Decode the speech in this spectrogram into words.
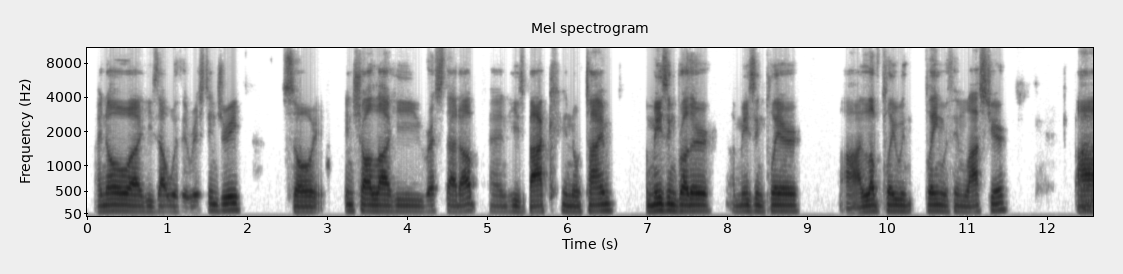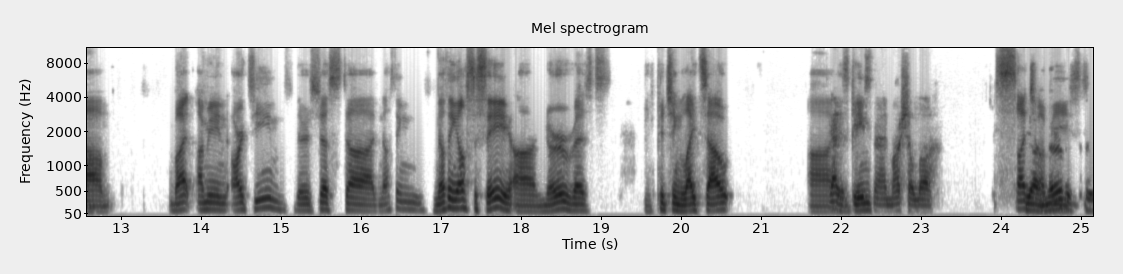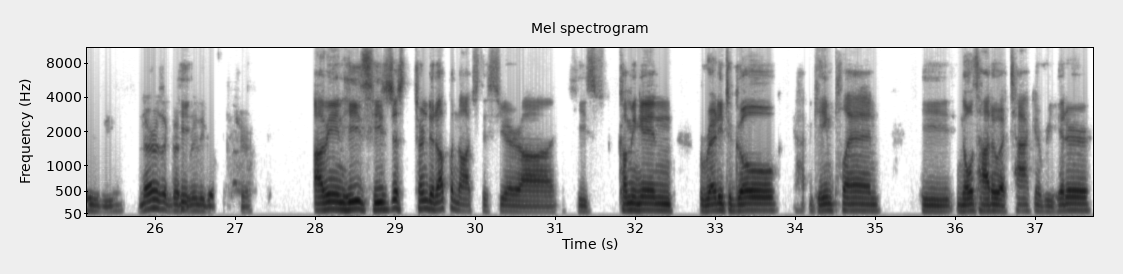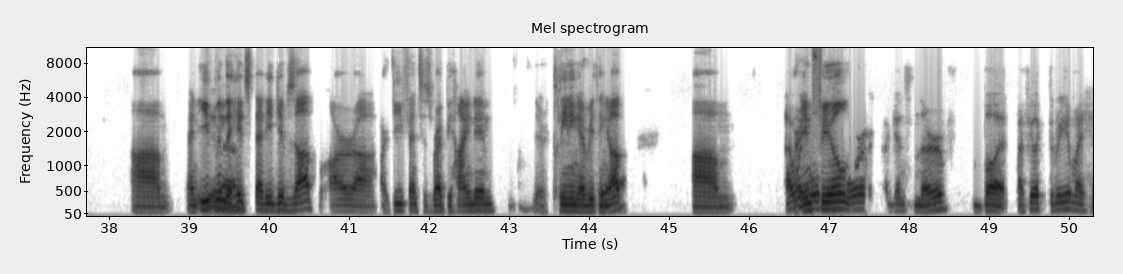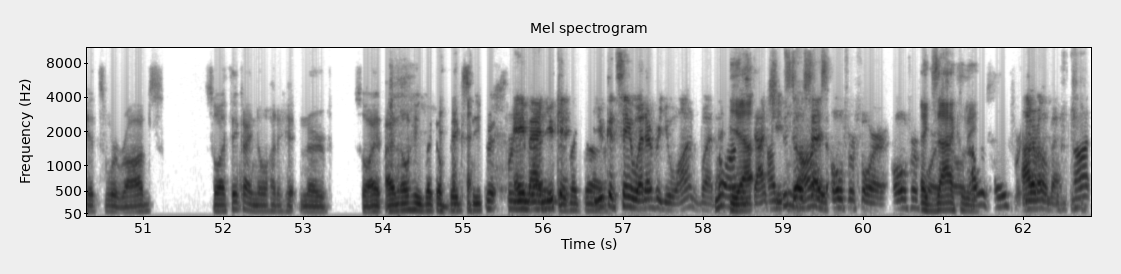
I know uh, he's out with a wrist injury. So, inshallah, he rests that up and he's back in no time. Amazing brother, amazing player. Uh, I love play with, playing with him last year. Um, but I mean, our team, there's just uh, nothing, nothing else to say. Uh, Nerve has been pitching lights out. Uh, yeah, his game, beast, man, mashallah. Such yeah, a Nerve beast. Is crazy. Nerve is a good, he, really good pitcher. I mean, he's he's just turned it up a notch this year. Uh, he's coming in ready to go, game plan. He knows how to attack every hitter. Um, and even yeah. the hits that he gives up, our uh, our defense is right behind him. They're cleaning everything yeah. up. Um, I our infield against Nerve, but I feel like three of my hits were Robs, so I think I know how to hit Nerve. So I, I know he's like a big secret for hey you. man, guys. you can like a, you can say whatever you want, but no, yeah, stat sheet still honest. says over four, over four. Exactly. So I, was over, I don't know, man. Not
